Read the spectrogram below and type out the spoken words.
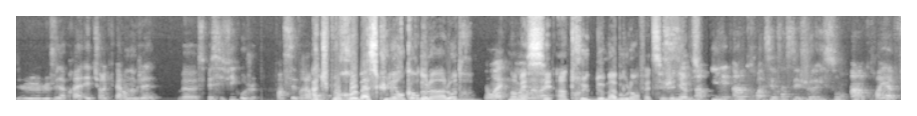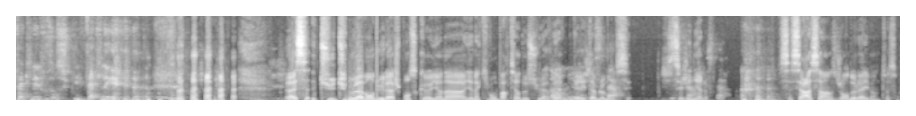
le- le jeu d'après et tu récupères un objet euh, spécifique au jeu. Enfin, c'est vraiment. Ah, tu peux rebasculer encore de l'un à l'autre? Ouais, Non ouais, mais ouais, c'est un truc de ma boule en fait. C'est génial. un- il est incroyable. C'est pour ça ces jeux, ils sont incroyables. Faites-les, je vous en supplie, faites-les. Ça- tu, tu nous l'as vendu là. Je pense qu'il y en a il y en a qui vont partir dessus là. Tant véritablement, c'est génial. ça sert à ça hein, ce genre de live hein, de toute façon.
